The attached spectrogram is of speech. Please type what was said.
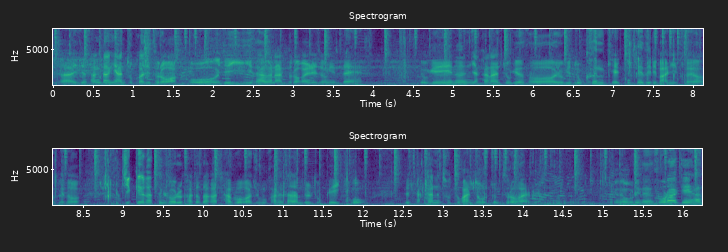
자 이제 상당히 안쪽까지 들어왔고 이제 이 이상은 안 들어갈 예정인데 여기는 약간 안쪽이어서 여기 좀큰개 꽃게들이 많이 있어요. 그래서 그 찌개 같은 거를 가져다가 잡아가지고 가는 사람들도 꽤 있고 근데 약간은 저쪽 안쪽으로 좀 들어가야 돼요. 그래서 우리는 소라게 한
